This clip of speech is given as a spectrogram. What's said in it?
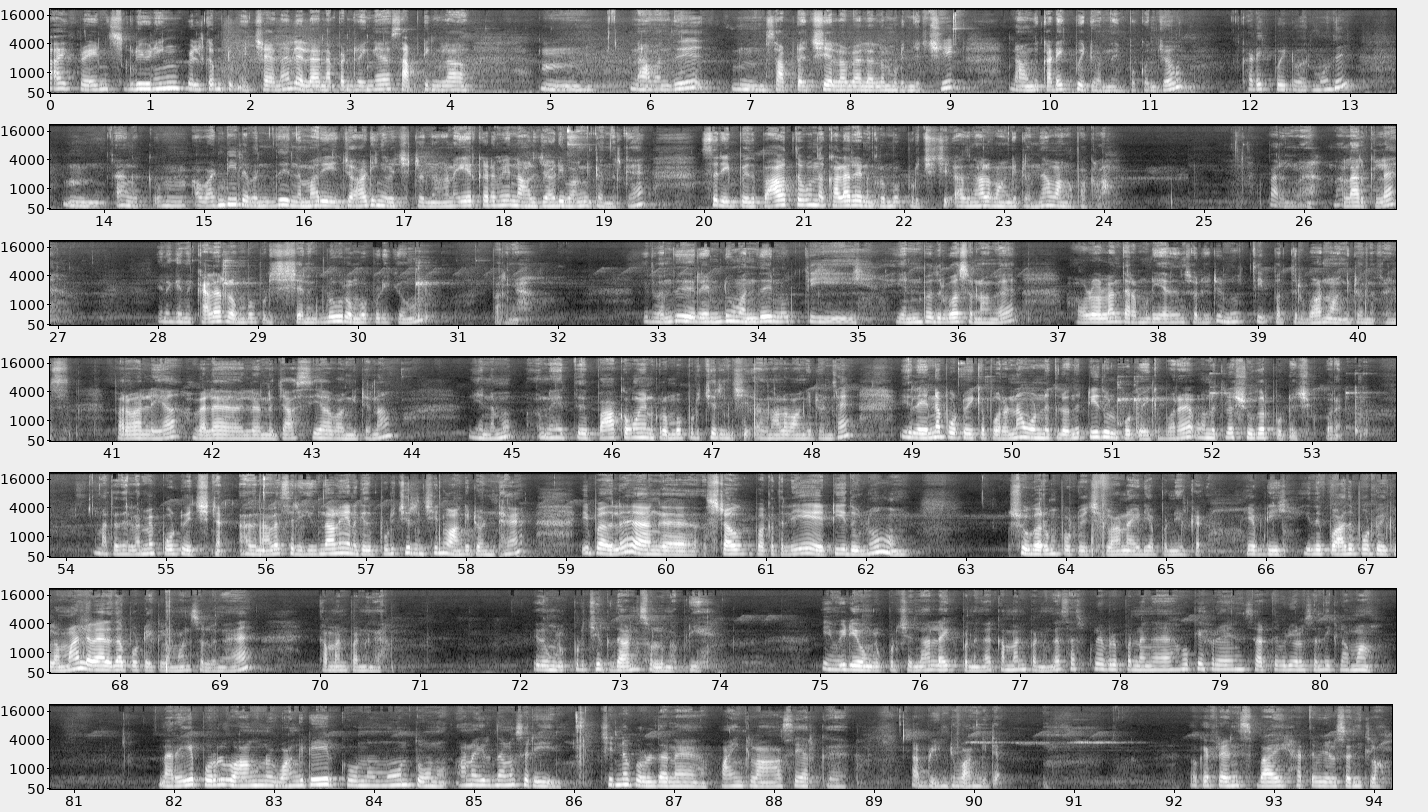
Hi friends good evening welcome to my channel எல்லாம் என்ன பண்ணுறீங்க சாப்பிட்டீங்களா? நான் வந்து சாப்பிட்டாச்சு. எல்லாம் வேலையெல்லாம் முடிஞ்சிருச்சு. நான் வந்து கடைக்கு போயிட்டு வந்தேன் இப்போ கொஞ்சம். கடைக்கு போயிட்டு வரும்போது அங்கே வண்டியில் வந்து இந்த மாதிரி ஜாடிங்க வச்சுட்டு இருந்தாங்க. நான் ஏற்கனவே நாலு ஜாடி வாங்கிட்டு வந்திருக்கேன். சரி இப்போ இது பார்த்தவும் இந்த கலர் எனக்கு ரொம்ப பிடிச்சிச்சு. அதனால் வாங்கிட்டு வந்தேன். வாங்க பார்க்கலாம். பாருங்களேன் நல்லா இருக்குல்ல? எனக்கு இந்த கலர் ரொம்ப பிடிச்சிச்சு. எனக்கு ப்ளூ ரொம்ப பிடிக்கும். பாருங்கள் இது வந்து ரெண்டும் வந்து நூற்றி எண்பது ரூபா சொன்னாங்க. அவ்வளோலாம் தர முடியாதுன்னு சொல்லிவிட்டு நூற்றி பத்து ரூபான்னு வாங்கிட்டு வந்தேன் ஃப்ரெண்ட்ஸ் பரவாயில்லையா? விலை இல்லை ஜாஸ்தியாக வாங்கிட்டேன்னா என்னமோ நேற்று பார்க்கவும் எனக்கு ரொம்ப பிடிச்சிருந்துச்சி. அதனால் வாங்கிட்டு வந்துட்டேன். இதில் என்ன போட்டு வைக்க போகிறேன்னா ஒன்றுத்தில் வந்து டீ தூள் போட்டு வைக்க போகிறேன் ஒன்றுத்தில் சுகர் போட்டு வச்சுக்க போகிறேன் மற்றது எல்லாமே போட்டு வச்சிட்டேன். அதனால சரி இருந்தாலும் எனக்கு இது பிடிச்சிருந்துச்சின்னு வாங்கிட்டு வந்துட்டேன். இப்போ அதில் அங்கே ஸ்டவ்க்கு பக்கத்துலேயே டீ தூளும் சுகரும் போட்டு வச்சுக்கலான்னு ஐடியா பண்ணியிருக்கேன். எப்படி? இது இப்போ அது போட்டு வைக்கலாமா? இல்லை வேறு எதாவது போட்டு வைக்கலாமான்னு சொல்லுங்கள் கமெண்ட் பண்ணுங்கள் இது உங்களுக்கு பிடிச்சிருக்குதான்னு சொல்லுங்கள் அப்படியே. என் வீடியோ உங்களுக்கு பிடிச்சிருந்தா லைக் பண்ணுங்கள் கமெண்ட் பண்ணுங்கள் சப்ஸ்கிரைபர் பண்ணுங்கள் ஓகே ஃப்ரெண்ட்ஸ் அடுத்த வீடியோவில் சந்திக்கலாமா? நிறைய பொருள் வாங்கணும் வாங்கிட்டே இருக்கணுமோன்னு தோணும். ஆனால் இருந்தாலும் சரி சின்ன பொருள் தானே வாங்கிக்கலாம் ஆசையாக இருக்குது அப்படின்ட்டு வாங்கிட்டேன். ஓகே ஃப்ரெண்ட்ஸ் பாய் அடுத்த வீடியோவில் சந்திக்கலாம்.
